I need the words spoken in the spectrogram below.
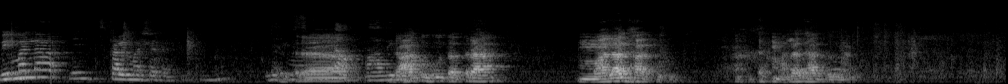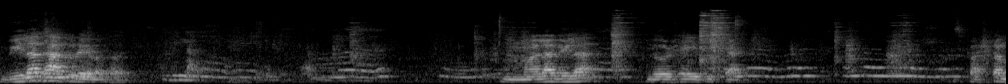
विमला मीन्स् कल्मषरहितं तत्र धातुः तत्र मलधातुः। मलधातुः न। विलधातुरेव भवति। मलविल दोषे इति स्यात् स्पष्टं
